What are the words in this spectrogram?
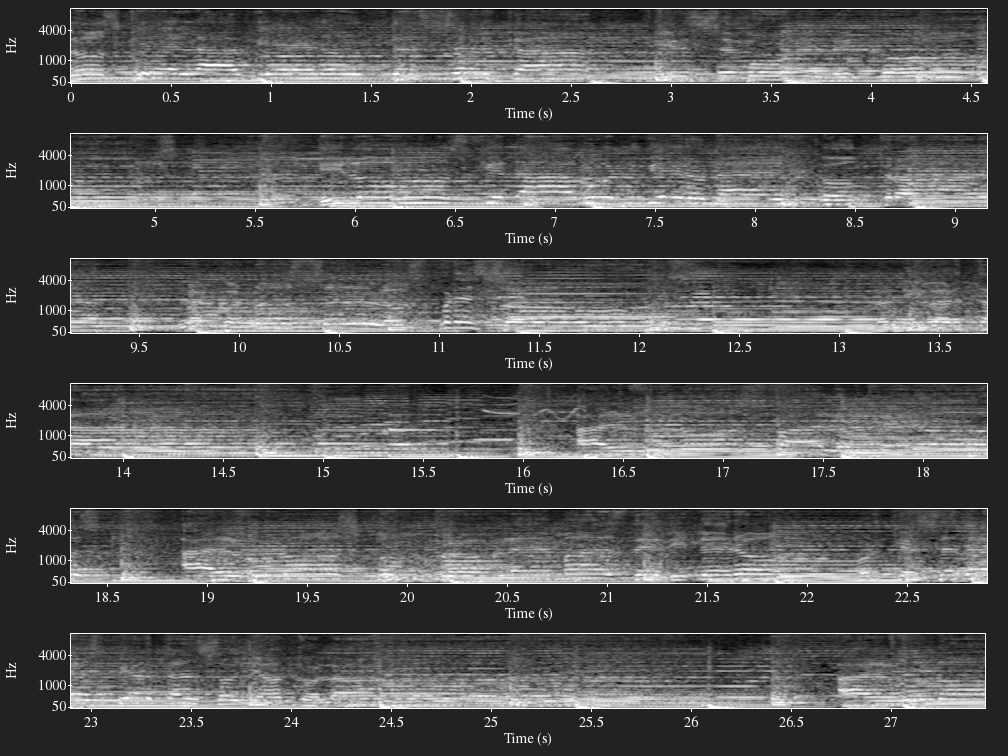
los que la vieron de cerca irse muy lejos y los que la volvieron a encontrar la conocen los presos, la libertad. Algunos paloperos, algunos con problemas de dinero porque se despiertan soñándola. Algunos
